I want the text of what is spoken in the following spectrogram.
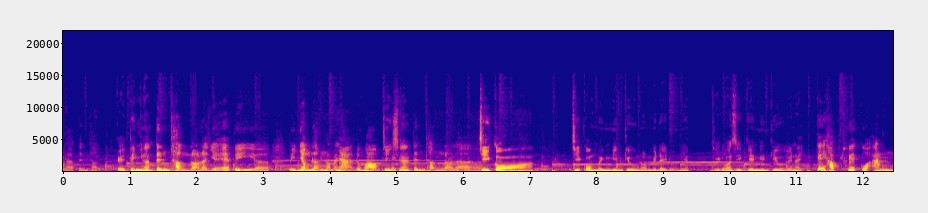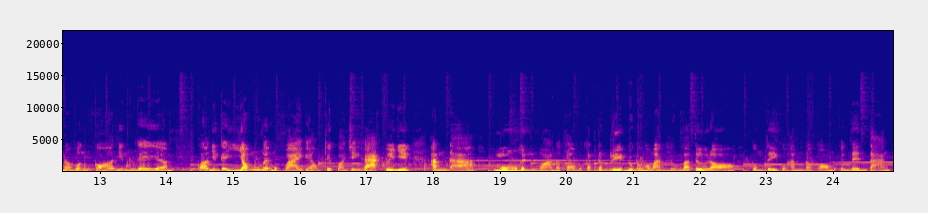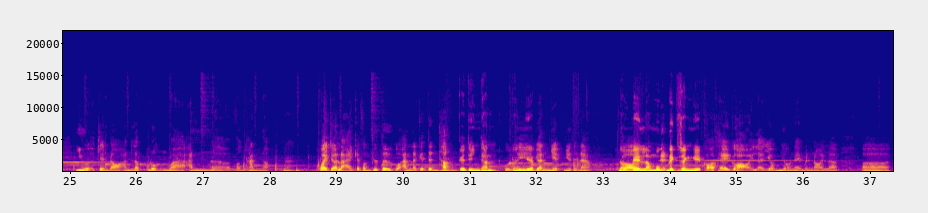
Là tinh thần. Cái tinh thần. Cái tinh thần đó là dễ bị ờ, bị nhầm lẫn đó nha đúng không? Chính cái xác. tinh thần đó là chỉ có chỉ có mình nghiên cứu nó mới đầy đủ nhất chỉ có bác sĩ kiên nghiên cứu cái này. Cái học thuyết của anh nó vẫn có những cái ờ, có những cái giống với một vài cái học thuyết quản trị khác. Tuy nhiên anh đã mô hình hóa nó theo một cách rất riêng đúng, đúng không ạ? đúng. và từ đó công ty của anh nó có một cái nền tảng dựa trên đó anh lập luận và anh uh, vận hành nó. À. quay trở lại cái phần thứ tư của anh là cái tinh thần. Cái tinh thần của doanh thì nghiệp. doanh nghiệp như thế nào? Đầu Rồi, tiên là mục đích, đích doanh nghiệp. có thể gọi là giống như hồi nãy mình nói là uh,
